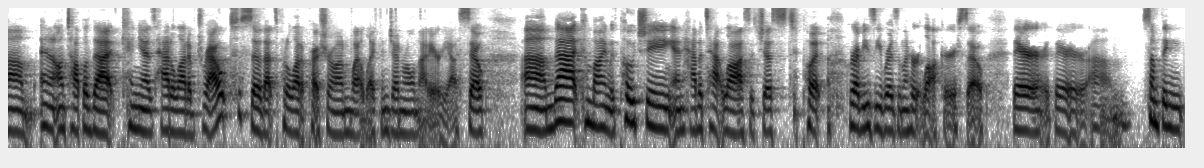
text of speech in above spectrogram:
Um, and on top of that, Kenya has had a lot of drought, so that's put a lot of pressure on wildlife in general in that area. So um, that combined with poaching and habitat loss, it's just put grevy zebras in the hurt locker. So they're they're um, something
